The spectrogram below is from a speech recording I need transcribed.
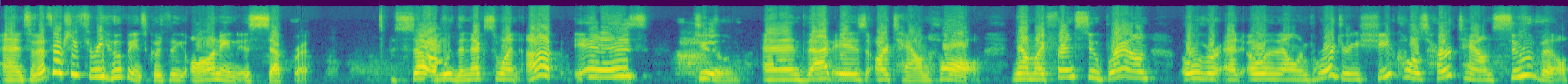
And so that's actually three hoopings because the awning is separate. So the next one up is June. And that is our town hall. Now, my friend Sue Brown over at OML Embroidery, she calls her town Sueville.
